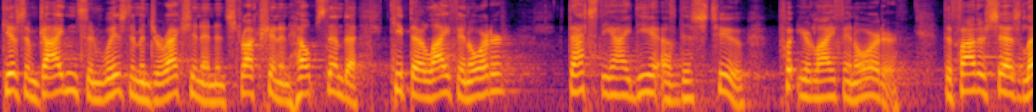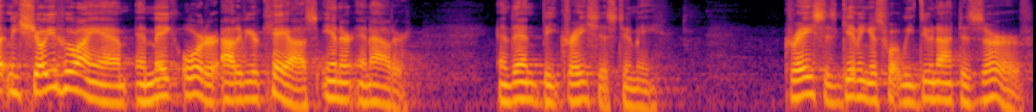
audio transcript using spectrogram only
gives them guidance and wisdom and direction and instruction and helps them to keep their life in order. That's the idea of this too. Put your life in order. The Father says, Let me show you who I am and make order out of your chaos, inner and outer. And then be gracious to me. Grace is giving us what we do not deserve.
